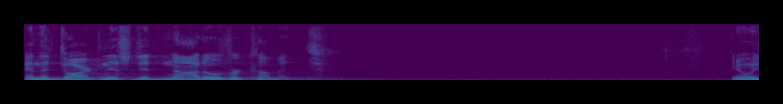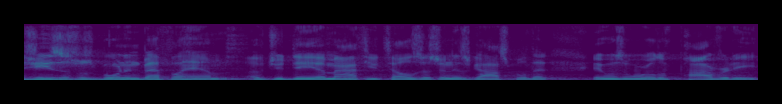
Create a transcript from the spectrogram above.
and the darkness did not overcome it. You know, when Jesus was born in Bethlehem of Judea, Matthew tells us in his gospel that it was a world of poverty,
